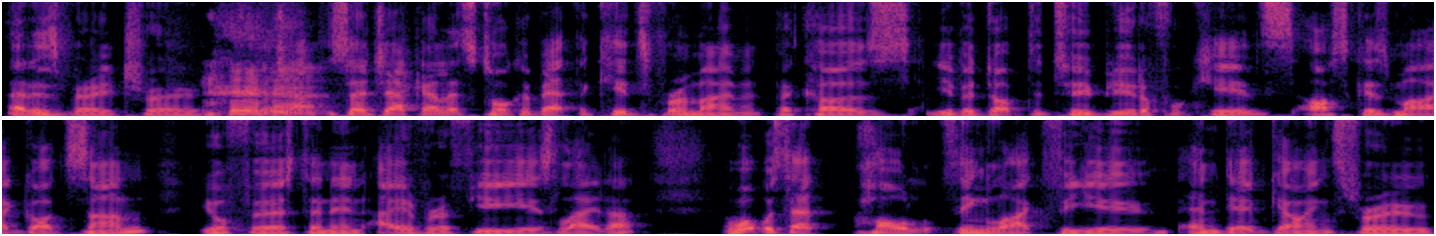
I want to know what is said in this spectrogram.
that is very true. so, Jacko, let's talk about the kids for a moment because you've adopted two beautiful kids. Oscar's my godson, your first, and then Ava a few years later. What was that whole thing like for you and Deb going through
